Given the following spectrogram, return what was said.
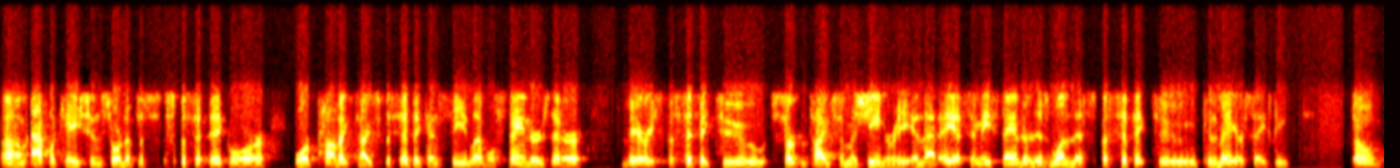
um, application sort of specific or or product type specific, and C level standards that are very specific to certain types of machinery. And that ASME standard is one that's specific to conveyor safety. So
